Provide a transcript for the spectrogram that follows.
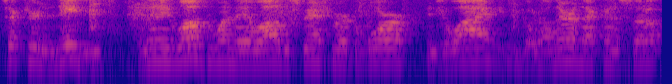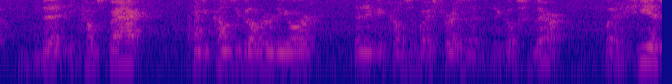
secretary of the Navy, and then he loved when they allowed the Spanish-American War in July. He could go down there and that kind of setup. That he comes back, he becomes the governor of New York, then he becomes the vice president. It goes from there. But his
